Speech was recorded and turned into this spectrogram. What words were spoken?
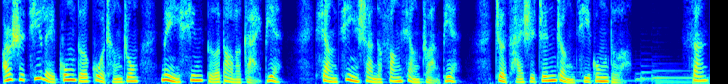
而是积累功德过程中内心得到了改变，向尽善的方向转变，这才是真正积功德。三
